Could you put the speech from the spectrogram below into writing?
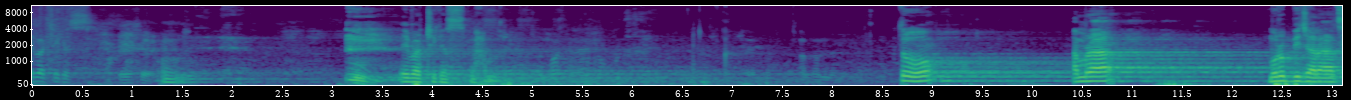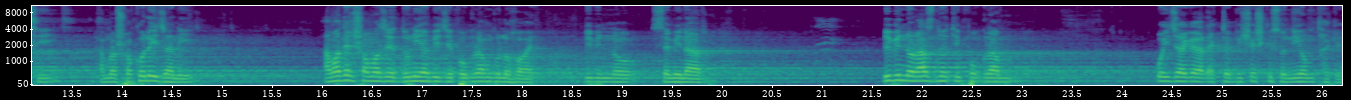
এবার ঠিক আছে। এবার ঠিক আছে আলহামদুলিল্লাহ। তো আমরা মুরব্বী যারা আছি আমরা সকলেই জানি আমাদের সমাজে দুনিয়াবি যে প্রোগ্রামগুলো হয় বিভিন্ন সেমিনার বিভিন্ন রাজনৈতিক প্রোগ্রাম, ওই জায়গার একটা বিশেষ কিছু নিয়ম থাকে।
